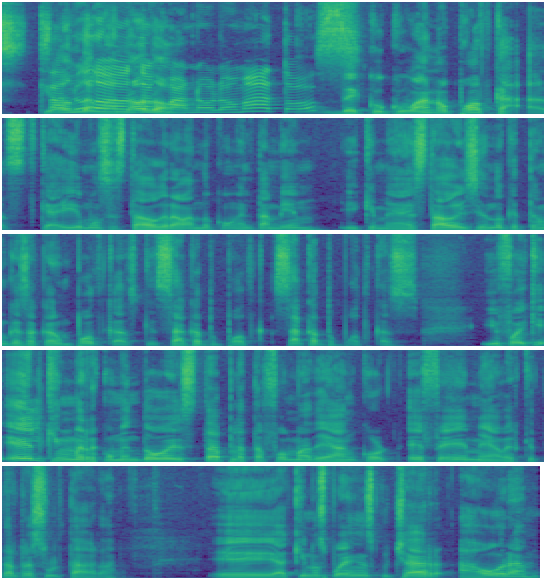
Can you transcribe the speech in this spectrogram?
Matos. ¿Qué Saludos, onda, Manolo? don Manolo Matos. de Cucubano Podcast, que ahí hemos estado grabando con él también y que me ha estado diciendo que tengo que sacar un podcast, que saca tu podcast, saca tu podcast. Y fue él quien me recomendó esta plataforma de Anchor FM, a ver qué tal resulta, ¿verdad? Eh, aquí nos pueden escuchar ahora.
